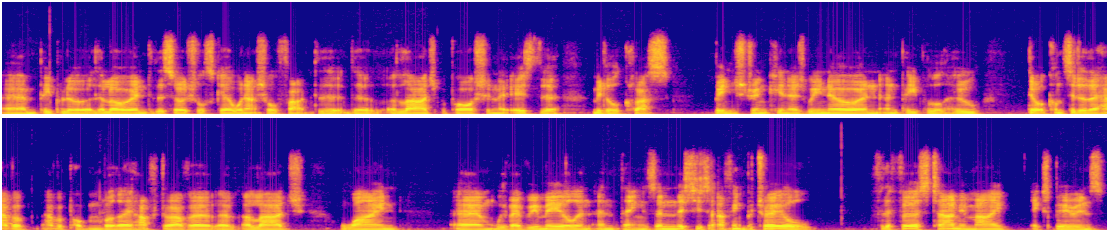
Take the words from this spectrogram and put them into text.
Um, people who are at the lower end of the social scale, when actual fact the, the a large proportion is the middle class binge drinking, as we know, and, and people who don't consider they have a have a problem, but they have to have a, a, a large wine um, with every meal and, and things. And this is, I think, portrayal for the first time in my experience.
